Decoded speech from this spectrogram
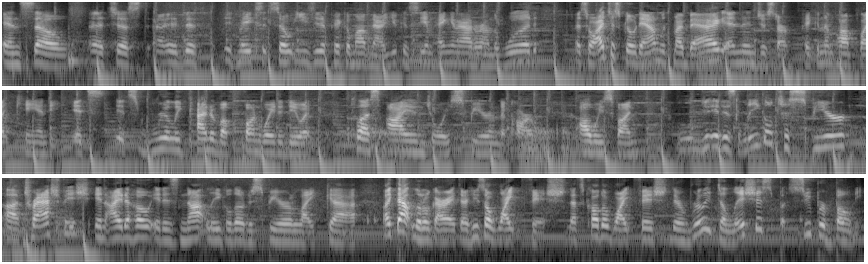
and so it just it, it makes it so easy to pick them up now. You can see them hanging out around the wood, and so I just go down with my bag and then just start picking them up like candy. It's it's really kind of a fun way to do it. Plus, I enjoy spearing the carp. Always fun it is legal to spear uh, trash fish in Idaho. It is not legal though to spear like uh, like that little guy right there. He's a whitefish. That's called a whitefish. They're really delicious but super bony.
